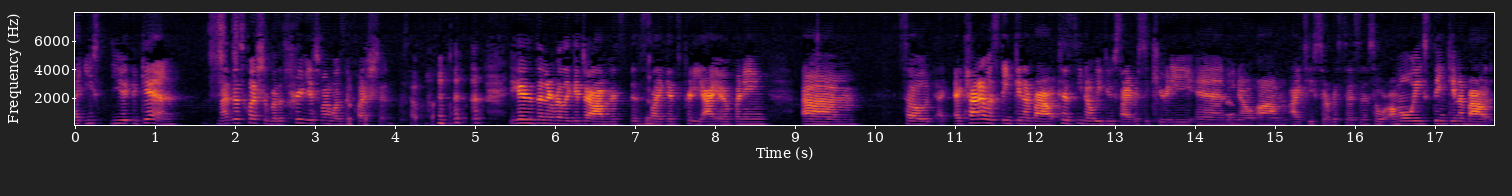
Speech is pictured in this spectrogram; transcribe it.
I, you, you, again, not this question, but the previous one was the question. So you guys have done a really good job. It's, it's yeah. like it's pretty eye opening. Um, so I, I kind of was thinking about because you know we do cybersecurity and you know um, IT services, and so I'm always thinking about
